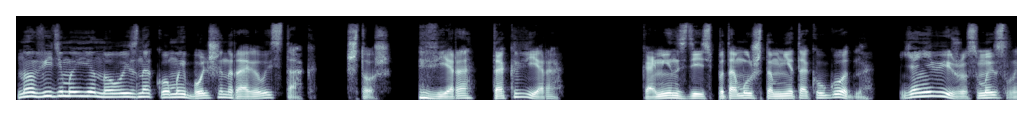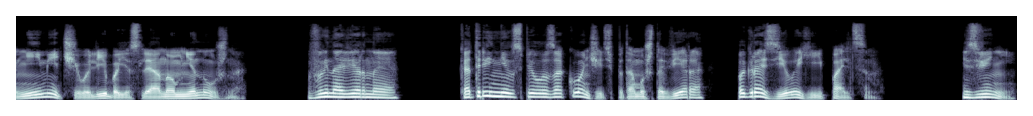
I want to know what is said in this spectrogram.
Но, видимо, ее новой знакомой больше нравилось так. Что ж, Вера так Вера. Камин здесь потому, что мне так угодно. Я не вижу смысла не иметь чего-либо, если оно мне нужно. Вы, наверное... Катрин не успела закончить, потому что Вера погрозила ей пальцем. «Извини,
